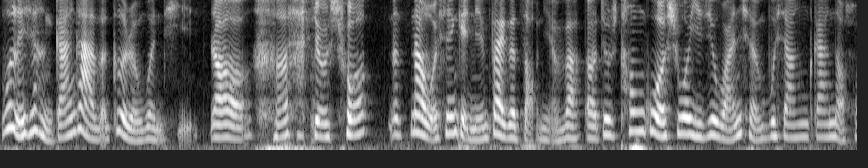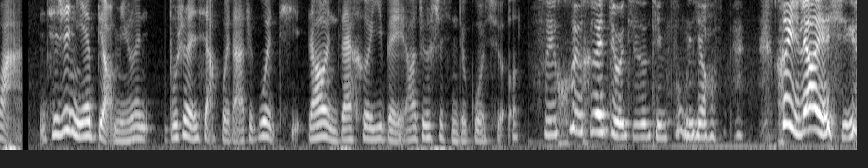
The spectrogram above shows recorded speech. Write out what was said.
问了一些很尴尬的个人问题，然后 他就说，那那我先给您拜个早年吧，呃，就是通过说一句完全不相干的话，其实你也表明了不是很想回答这个问题，然后你再喝一杯，然后这个事情就过去了。所以会喝酒其实挺重要的，喝饮料也行。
